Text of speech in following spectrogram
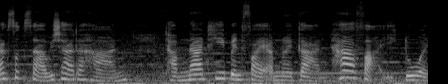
นักศึกษาวิชาทหารทำหน้าที่เป็นฝ่ายอำนวยการ 5 ฝ่ายอีกด้วย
